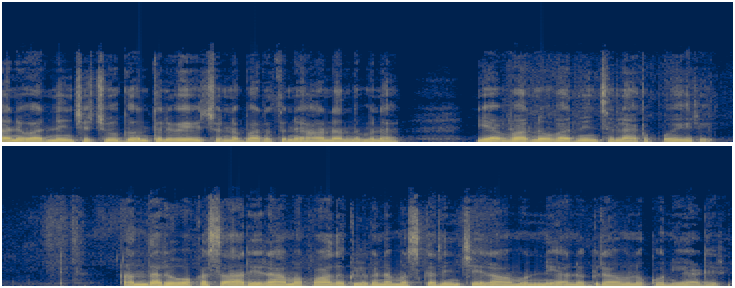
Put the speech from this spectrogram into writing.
అని వర్ణించుచు గంతులు వేయుచున్న భరతుని ఆనందమున ఎవ్వరినూ వర్ణించలేకపోయిరి. అందరూ ఒకసారి రామపాదకులకు నమస్కరించి రాముణ్ణి అనుగ్రహమును కొనియాడిరి.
